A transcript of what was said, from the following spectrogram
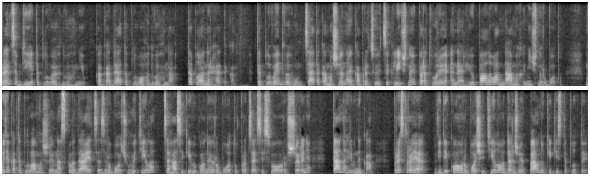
Принцип дії теплових двигунів. ККД теплового двигуна. Теплоенергетика. Тепловий двигун це така машина, яка працює циклічно і перетворює енергію палива на механічну роботу. Будь-яка теплова машина складається з робочого тіла, це газ, який виконує роботу в процесі свого розширення, та нагрівника, пристроя, від якого робоче тіло одержує певну кількість теплоти.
